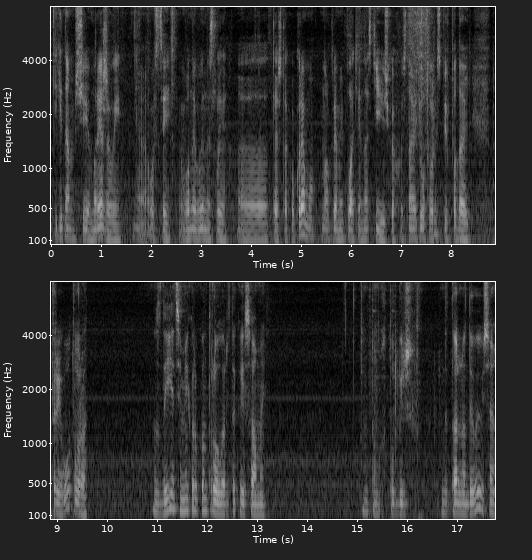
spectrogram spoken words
Тільки там ще мережевий, е, ось цей. Вони винесли е, теж так окремо на окремій платі на стієчках. Ось навіть отвори співпадають. Три отвора. Здається, мікроконтролер такий самий. Ну, там хто більш детально дивився,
